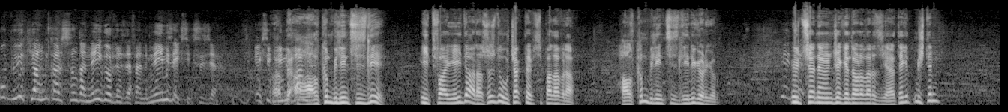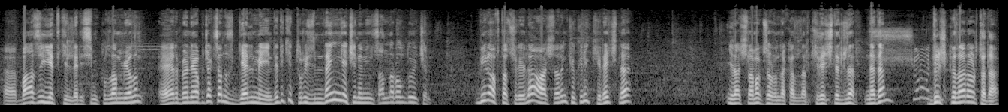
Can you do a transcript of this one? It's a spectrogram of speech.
Bu büyük yangın karşısında neyi gördünüz efendim? Neyimiz eksik sizce? Eksikliğimiz Abi, var mı? halkın bilinçsizliği. İtfaiyeydi, arasözde uçak da hepsi palavra. Halkın bilinçsizliğini görüyorum. Üç sene önce gene oraları ziyarete gitmiştim. Ee, bazı yetkililer isim kullanmayalım. Eğer böyle yapacaksanız gelmeyin dedi ki turizmden geçinen insanlar olduğu için. Bir hafta süreyle ağaçların kökünü kireçle ilaçlamak zorunda kaldılar. Kireçlediler. Neden? Dışkılar ortada.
